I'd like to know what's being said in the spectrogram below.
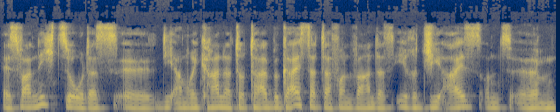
Es war nicht so, dass äh, die Amerikaner total begeistert davon waren, dass ihre GIs und ähm,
